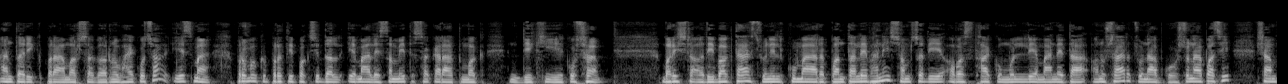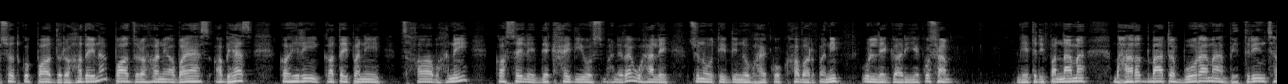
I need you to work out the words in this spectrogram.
आन्तरिक परामर्श गर्नुभएको छ। यसमा प्रमुख प्रतिपक्षी दल एमाले समेत सकारात्मक देखिएको छ। वरिष्ठ अधिवक्ता सुनिल कुमार पन्तले भने संसदीय अवस्थाको मूल्य मान्यता अनुसार चुनाव घोषणापछि सांसदको पद रहँदैन। पद रहने अभ्यास अभ्यास कहिल्यै कतै पनि छ भने कसैले देखाइदियोस् भनेर उहाँले चुनौती दिनुभएको खबर पनि उल्लेख गरिएको छ। भित्री पन्नामा भारतबाट बोरामा भित्रिन्छ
